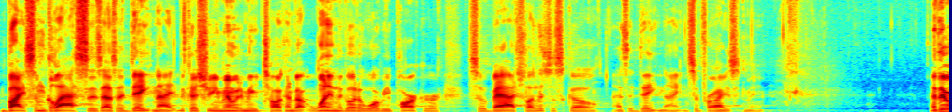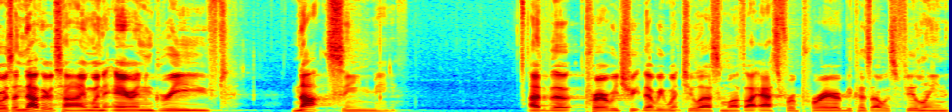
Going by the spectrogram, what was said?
buy some glasses as a date night because she remembered me talking about wanting to go to Warby Parker so bad. She's like, let's just go as a date night, and surprised me. And there was another time when Aaron grieved not seeing me. At the prayer retreat that we went to last month, I asked for prayer because I was feeling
